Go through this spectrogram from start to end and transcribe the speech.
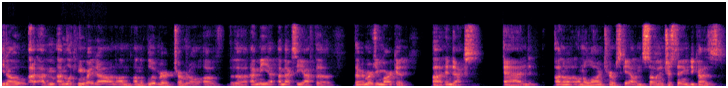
You know, I, am I'm, I'm looking right now on, on, on the Bloomberg terminal of the ME, MXEF, the the emerging market uh, index and on a, on a long term scale. And so interesting because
